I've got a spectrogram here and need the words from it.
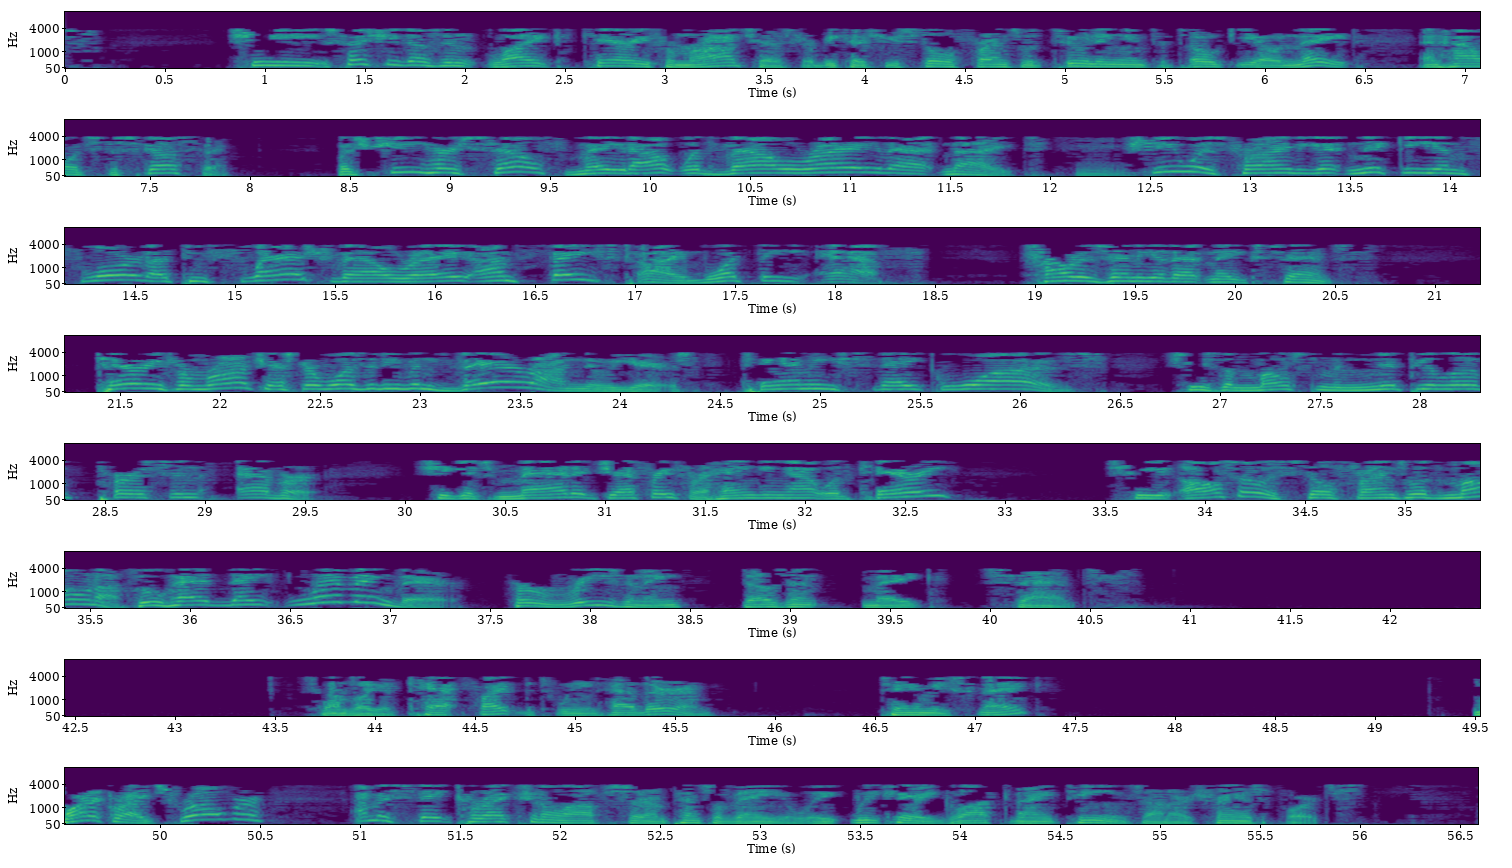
She says she doesn't like Carrie from Rochester because she's still friends with tuning into Tokyo Nate and how it's disgusting. But she herself made out with Val Ray that night. Hmm. She was trying to get Nikki in Florida to flash Val Ray on FaceTime. What the F? How does any of that make sense? Terry from Rochester wasn't even there on New Year's. Tammy Snake was. She's the most manipulative person ever. She gets mad at Jeffrey for hanging out with Carrie. She also is still friends with Mona, who had Nate living there. Her reasoning doesn't make sense. Sounds like a cat fight between Heather and Tammy Snake. Mark writes, Rover, I'm a state correctional officer in Pennsylvania. We, we carry Glock 19s on our transports.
